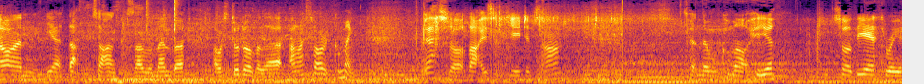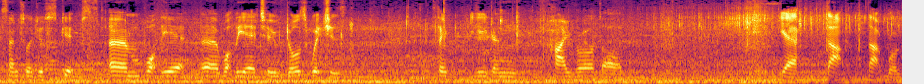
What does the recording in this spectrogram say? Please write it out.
oh and um, yeah, that's the tarn because I remember I was stood over there and I saw it coming. Yeah, so that is Yeadon Tarn. And then we'll come out here. So the A3 essentially just skips um, what the A, uh, what the A2 does, which is I think Yeadon High Road or yeah, that that run.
